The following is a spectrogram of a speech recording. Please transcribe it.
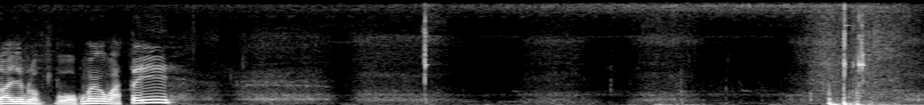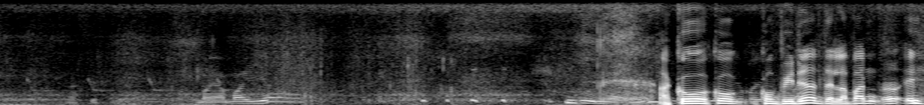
Nay nhầm lục buộc mấy con bạc tí. Aku aku confident delapan eh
